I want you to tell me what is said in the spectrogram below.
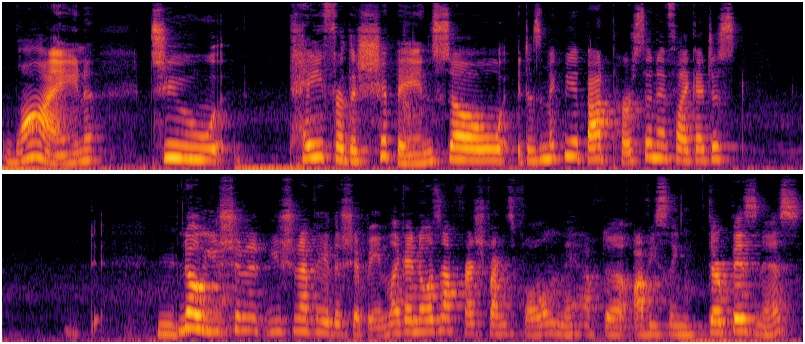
Wine to pay for the shipping. So it doesn't make me a bad person if like I just No, you shouldn't. You shouldn't pay the shipping. Like I know it's not Fresh Vine's fault, and they have to obviously their business.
